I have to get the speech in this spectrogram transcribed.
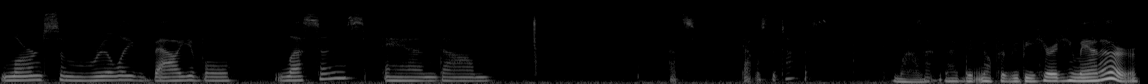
learned some really valuable lessons and um, that's that was the toughest. Wow, so- I didn't know if it would be here at Humana or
